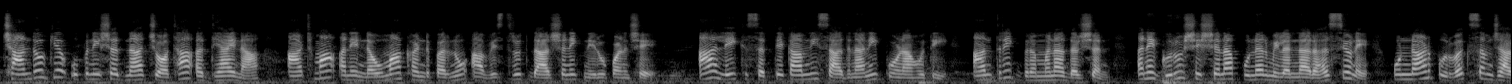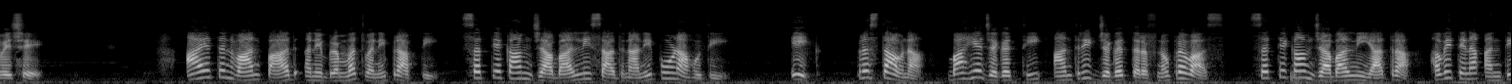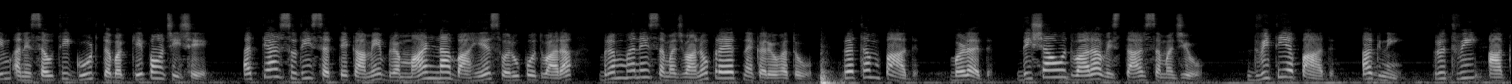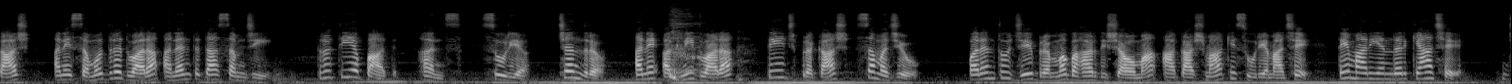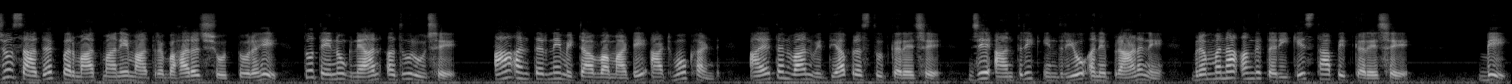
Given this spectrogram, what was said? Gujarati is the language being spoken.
છાંદોગ્ય ઉપનિષદના ચોથા અધ્યાયના આઠમા અને નવમા ખંડ પરનું આ વિસ્તૃત દાર્શનિક નિરૂપણ છે. આ લેખ સત્યકામની સાધનાની પૂર્ણાહુતિ, આંતરિક બ્રહ્મના દર્શન અને ગુરુ શિષ્યના પુનર્મિલનના રહસ્યોને ઊંડાણપૂર્વક સમજાવે છે. આયતનવાન પાદ અને બ્રહ્મત્વની પ્રાપ્તિ, સત્યકામ જાબાલની સાધનાની પૂર્ણાહુતિ. એક, પ્રસ્તાવના, બાહ્ય જગતથી આંતરિક જગત તરફનો પ્રવાસ. સત્યકામ જાબાલની યાત્રા હવે તેના અંતિમ અને સૌથી ગૂઢ તબક્કે પહોંચી છે. અત્યાર સુધી સત્યકામે બ્રહ્માંડના બાહ્ય સ્વરૂપો દ્વારા બ્રહ્મને સમજવાનો પ્રયત્ન કર્યો હતો. પ્રથમ પાદ, બળદ, દિશાઓ દ્વારા વિસ્તાર સમજ્યો. દ્વિતીય પાદ, અગ્નિ, પૃથ્વી, આકાશ અને સમુદ્ર દ્વારા અનંતતા સમજી. તૃતીય પાદ, હંસ, સૂર્ય, ચંદ્ર અને અગ્નિ દ્વારા તેજ પ્રકાશ સમજ્યો. પરંતુ જે બ્રહ્મ બહાર દિશાઓમાં, આકાશમાં કે સૂર્યમાં છે તે મારી અંદર ક્યાં છે? જો સાધક પરમાત્માને માત્ર બહાર જ શોધતો રહે, તો તેનું જ્ઞાન અધૂરું છે. આ અંતરને મિટાવવા માટે આઠમો ખંડ આયતનવાન વિદ્યા પ્રસ્તુત કરે છે, જે આંતરિક ઇન્દ્રિયો અને પ્રાણને બ્રહ્મના અંગ તરીકે સ્થાપિત કરે છે. બે.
